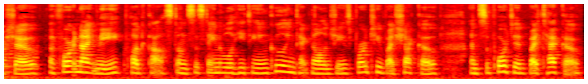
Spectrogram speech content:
Our Show, a fortnightly podcast on sustainable heating and cooling technologies brought to you by shecco and supported by TEKO.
